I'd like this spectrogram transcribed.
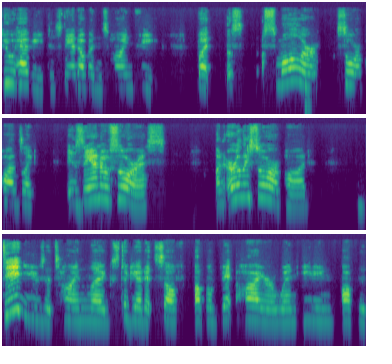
too heavy to stand up on its hind feet. But the s- smaller sauropods like Isanosaurus, an early sauropod, did use its hind legs to get itself up a bit higher when eating off the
